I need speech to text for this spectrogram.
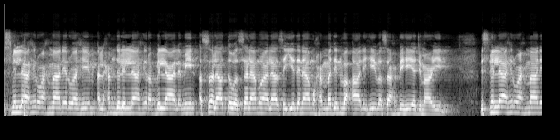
ബിസ്മില്ലാഹി റഹ്മാനി റഹീം അൽഹംദുലില്ലാഹി റബ്ബിൽ ആലമീൻ. അസ്സലാത്തു വസ്സലാമു അലാ സയ്യിദന മുഹമ്മദിൻ വ ആലിഹി വസഹ്ബിഹി അജ്മഈൻ. ബിസ്മില്ലാഹി റഹ്മാനി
